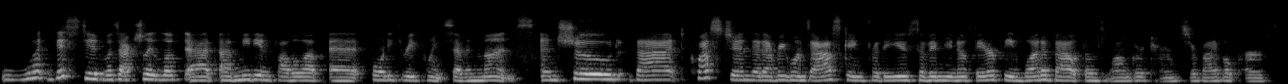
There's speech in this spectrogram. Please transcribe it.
what this did was actually looked at a median follow-up at 43.7 months and showed that question that everyone's asking for the use of immunotherapy, what about those longer term survival curves?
